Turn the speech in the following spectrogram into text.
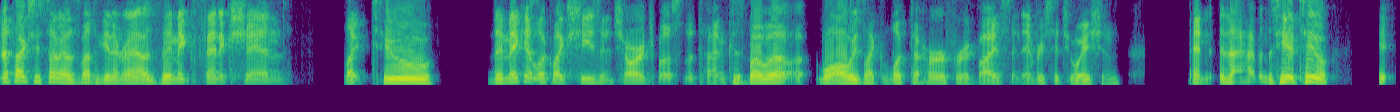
That's actually something I was about to get in right now. Is they make Fennec Shand like too. They make it look like she's in charge most of the time because Boba will always like look to her for advice in every situation, and that happens here too. It-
